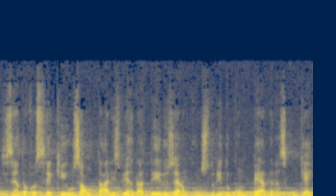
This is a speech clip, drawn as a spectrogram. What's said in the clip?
Dizendo a você que os altares verdadeiros eram construídos com pedras, com quê?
